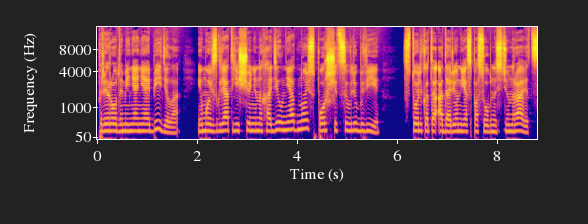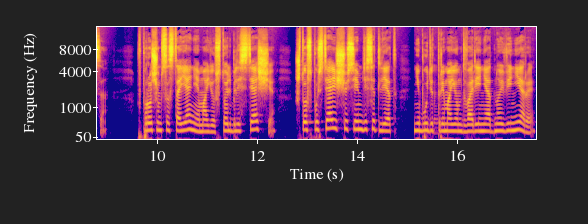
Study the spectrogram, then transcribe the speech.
природа меня не обидела, и мой взгляд еще не находил ни одной спорщицы в любви – Столько-то одарен я способностью нравиться. Впрочем, состояние мое столь блестяще, что спустя еще 70 лет не будет при моем дворе ни одной Венеры,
